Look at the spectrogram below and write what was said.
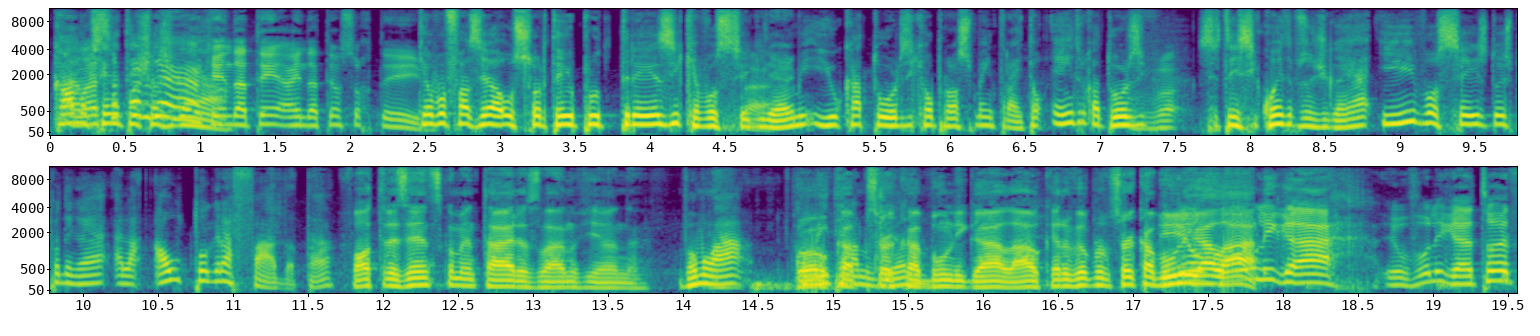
calma Ah, que você ainda tem chance de ganhar, ganhar. que ainda tem, ainda tem o sorteio. Que eu vou fazer o sorteio pro 13, que é você, Tá. Guilherme, e o 14, que é o próximo a entrar. Então, entre o 14, Va- você tem 50% de ganhar e vocês dois podem ganhar ela autografada, tá? Falta 300 comentários lá no Viana. Vamos lá. Lá no professor. Cabum ligar lá. Eu quero ver o professor Cabum eu ligar vou lá. ligar, eu vou ligar. Eu tô, eu Por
